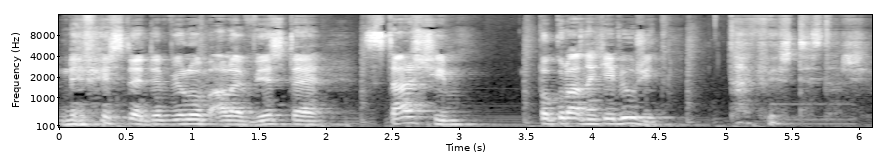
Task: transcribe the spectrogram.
nevěřte debilům, ale věřte starším, pokud vás nechtějí využít. Tak věřte starším.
